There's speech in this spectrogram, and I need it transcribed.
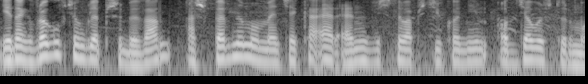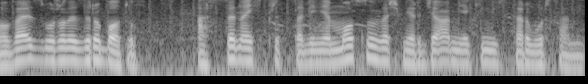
Jednak wrogów ciągle przybywa, aż w pewnym momencie KRN wysyła przeciwko nim oddziały szturmowe złożone z robotów, a scena ich przedstawienia mocno zaśmierdziała mi jakimiś Star Warsami.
